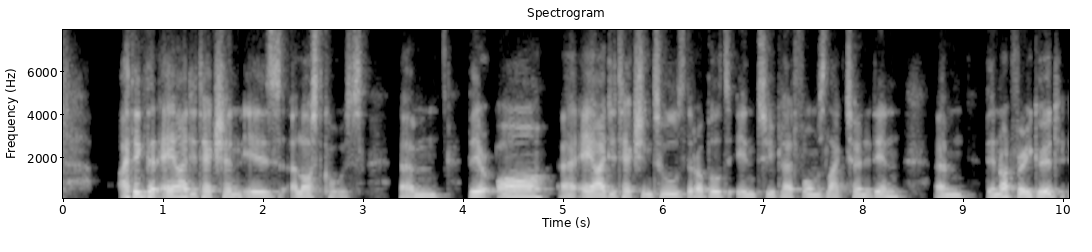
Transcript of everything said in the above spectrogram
I think that AI detection is a lost cause. Um, there are uh, AI detection tools that are built into platforms like Turnitin. Um, they're not very good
